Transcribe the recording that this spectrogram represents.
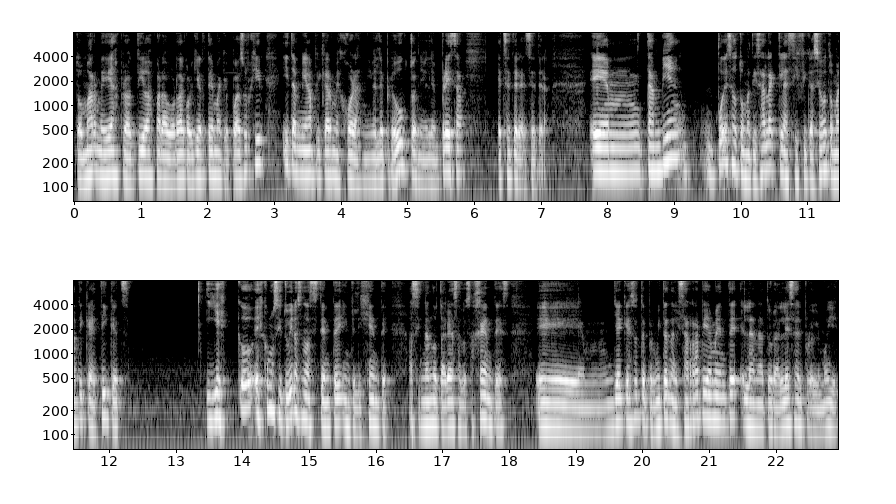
tomar medidas proactivas para abordar cualquier tema que pueda surgir y también aplicar mejoras a nivel de producto, a nivel de empresa, etcétera, etcétera. Em, también puedes automatizar la clasificación automática de tickets y es, es, como si tuvieras un asistente inteligente asignando tareas a los agentes, eh, ya que eso te permite analizar rápidamente la naturaleza del problema. Oye,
